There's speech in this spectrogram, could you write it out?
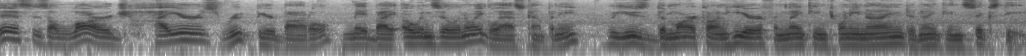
This is a large Hires root beer bottle made by Owens Illinois Glass Company, who used the mark on here from 1929 to 1960.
